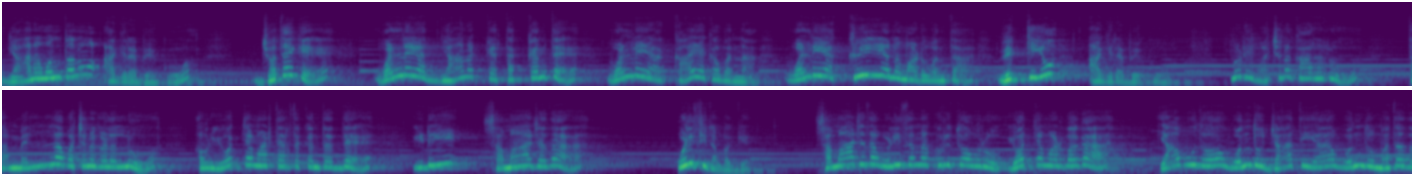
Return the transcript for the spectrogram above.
ಜ್ಞಾನವಂತನೂ ಆಗಿರಬೇಕು. ಜೊತೆಗೆ ಒಳ್ಳೆಯ ಜ್ಞಾನಕ್ಕೆ ತಕ್ಕಂತೆ ಒಳ್ಳೆಯ ಕಾಯಕವನ್ನು, ಒಳ್ಳೆಯ ಕ್ರಿಯೆಯನ್ನು ಮಾಡುವಂಥ ವ್ಯಕ್ತಿಯೂ ಆಗಿರಬೇಕು. ನೋಡಿ, ವಚನಕಾರರು ತಮ್ಮೆಲ್ಲ ವಚನಗಳಲ್ಲೂ ಅವರು ಯೋಚನೆ ಮಾಡ್ತಾ ಇರ್ತಕ್ಕಂಥದ್ದೇ ಇಡೀ ಸಮಾಜದ ಒಳಿತಿನ ಬಗ್ಗೆ. ಸಮಾಜದ ಒಳಿತನ್ನು ಕುರಿತು ಅವರು ಯೋಚನೆ ಮಾಡುವಾಗ ಯಾವುದೋ ಒಂದು ಜಾತಿಯ, ಒಂದು ಮತದ,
